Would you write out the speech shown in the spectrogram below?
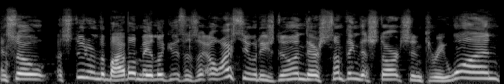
And so a student of the Bible may look at this and say, oh, I see what he's doing. There's something that starts in 3-1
